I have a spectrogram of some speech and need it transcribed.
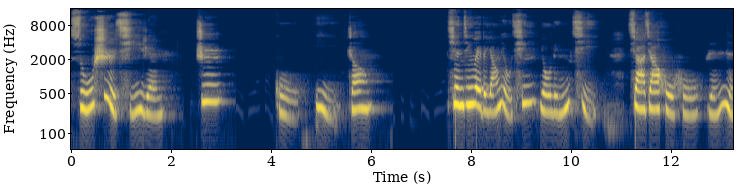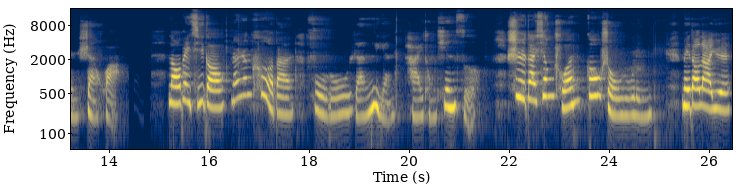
俗世奇人之古一章。千金味的杨柳青有灵气，家家户户人人善画。老辈起稿，男人刻板，妇孺染脸，孩童添色，世代相传，高手如林。每到腊月，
